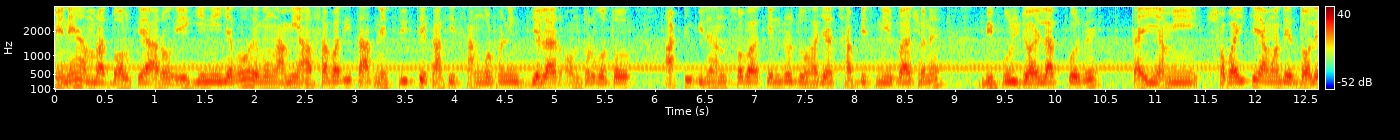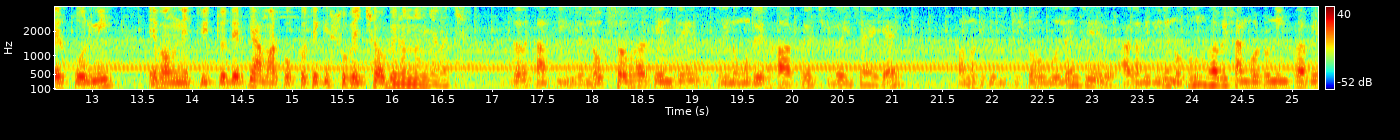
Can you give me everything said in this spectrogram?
মেনে আমরা দলকে আরও এগিয়ে নিয়ে যাব এবং আমি আশাবাদী তার নেতৃত্বে কাঁথি সাংগঠনিক জেলার অন্তর্গত আটটি বিধানসভা কেন্দ্র দু হাজার ছাব্বিশ নির্বাচনে বিপুল জয়লাভ করবে। তাই আমি সবাইকে আমাদের দলের কর্মী এবং নেতৃত্বদেরকে আমার পক্ষ থেকে শুভেচ্ছা, অভিনন্দন জানাচ্ছি। দাদা কাঁথি, লোকসভা কেন্দ্রে তৃণমূলের হার হয়েছিল এই জায়গায়। অন্যদিকে পীযূষবাবু বললেন যে, আগামী দিনে নতুনভাবে সাংগঠনিকভাবে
